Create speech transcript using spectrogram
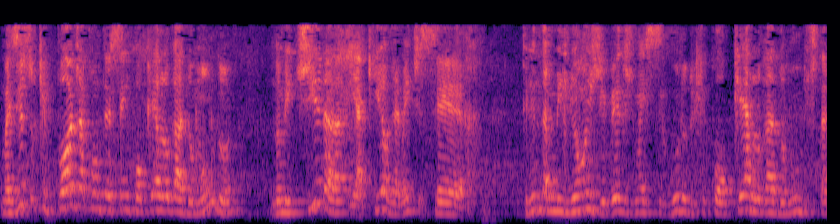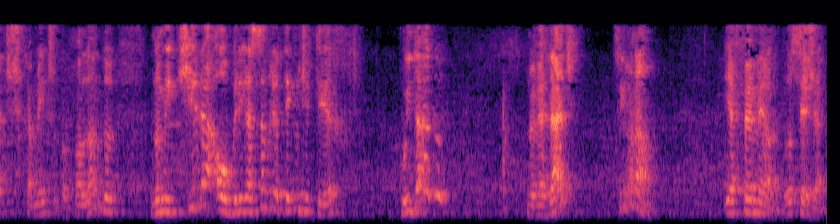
Mas isso que pode acontecer em qualquer lugar do mundo, não me tira, e aqui obviamente ser 30 milhões de vezes mais seguro do que qualquer lugar do mundo, estatisticamente eu estou falando, não me tira a obrigação que eu tenho de ter cuidado. Não é verdade? Sim ou não? E a fé é melhor. Ou seja,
